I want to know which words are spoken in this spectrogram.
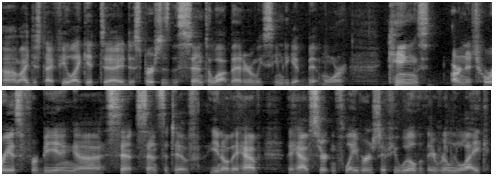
Um, I just I feel like it, uh, it disperses the scent a lot better and we seem to get bit more. Kings are notorious for being uh, scent sensitive. You know, they have, they have certain flavors, if you will, that they really like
